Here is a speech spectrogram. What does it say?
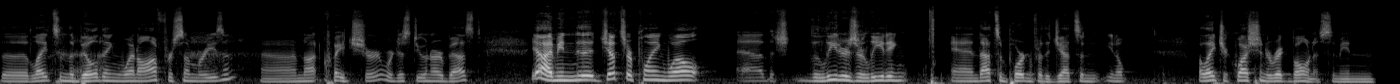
The lights in the building went off for some reason. Uh, I'm not quite sure. We're just doing our best. Yeah, I mean the Jets are playing well. Uh, the, the leaders are leading, and that's important for the Jets. And you know, I liked your question to Rick Bowness. I mean,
